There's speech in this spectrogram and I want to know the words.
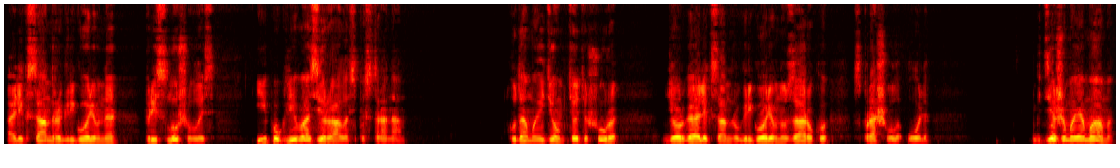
Александра Григорьевна прислушивалась, и пугливо озиралась по сторонам. «Куда мы идем, тетя Шура?» Дергая Александру Григорьевну за руку, спрашивала Оля. «Где же моя мама?»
